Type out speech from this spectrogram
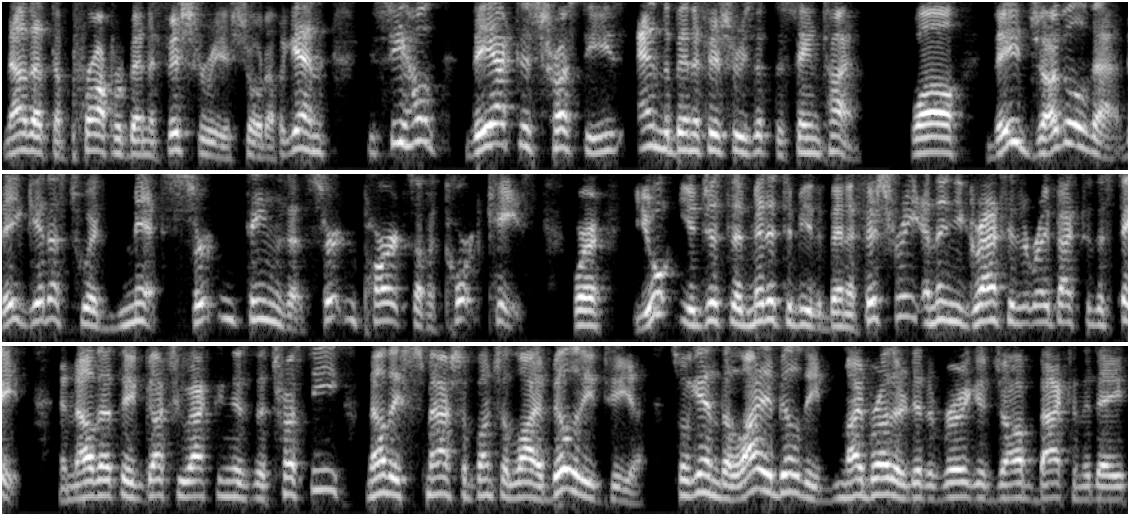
now that the proper beneficiary has showed up? Again, you see how they act as trustees and the beneficiaries at the same time. Well, they juggle that. They get us to admit certain things at certain parts of a court case where you you just admitted to be the beneficiary and then you granted it right back to the state. And now that they've got you acting as the trustee, now they smash a bunch of liability to you. So again, the liability, my brother did a very good job back in the day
